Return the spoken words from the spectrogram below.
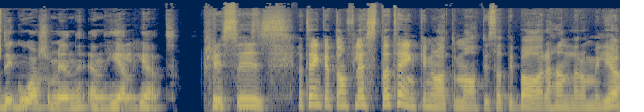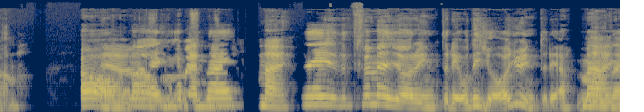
det går som en, en helhet. Precis. Jag tänker att de flesta tänker nog automatiskt att det bara handlar om miljön. Ja, Eh, nej, men- nej, Nej. nej, för mig gör det inte det och det gör ju inte det. Men eh,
